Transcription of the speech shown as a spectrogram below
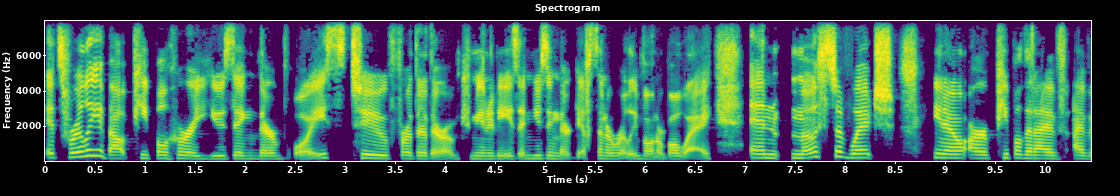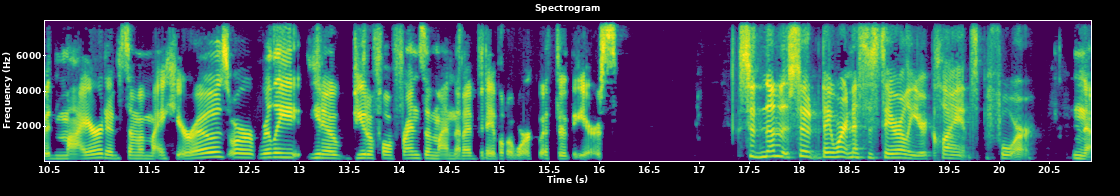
it's really about people who are using their voice to further their own communities and using their gifts in a really vulnerable way. And most of which, you know, are people that I've I've admired and some of my heroes or really, you know, beautiful friends of mine that I've been able to work with through the years. So none so they weren't necessarily your clients before. No.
